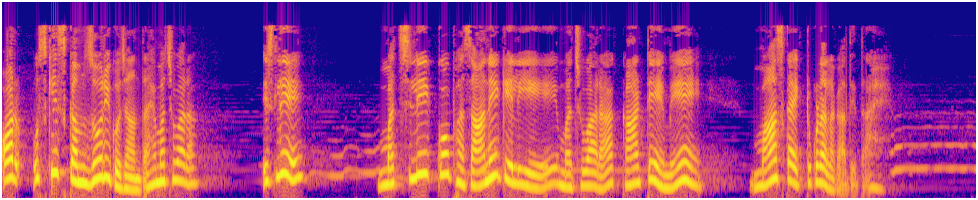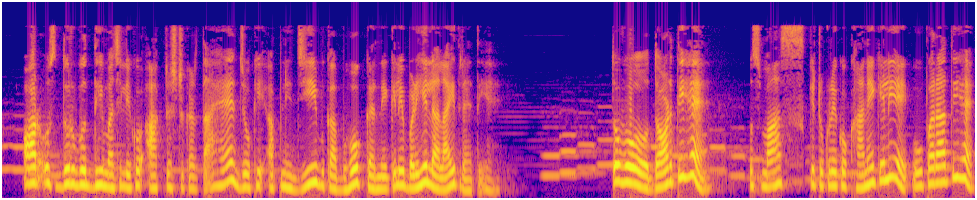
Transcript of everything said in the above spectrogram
और उसकी इस कमज़ोरी को जानता है मछुआरा। इसलिए मछली को फंसाने के लिए मछुआरा कांटे में मांस का एक टुकड़ा लगा देता है और उस दुर्बुद्धि मछली को आकृष्ट करता है, जो कि अपनी जीव का भोग करने के लिए बड़ी ही लालायित रहती है। तो वो दौड़ती है, उस मांस के टुकड़े को खाने के लिए ऊपर आती है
